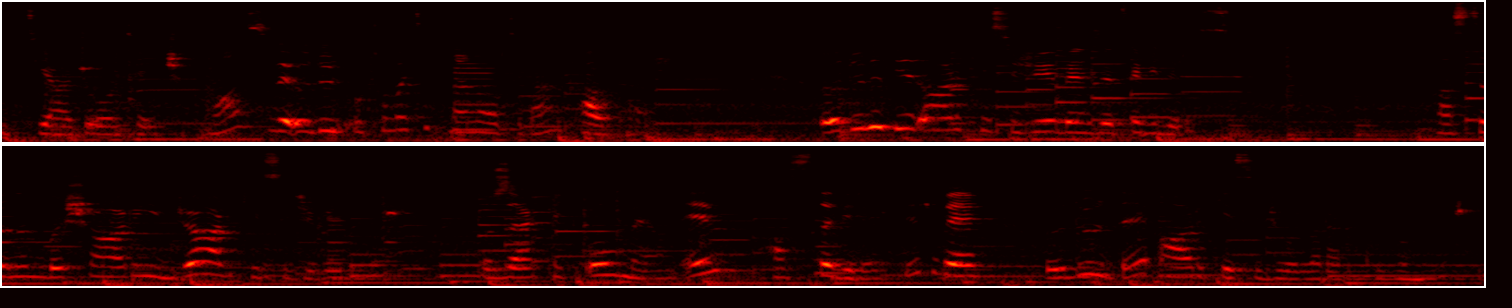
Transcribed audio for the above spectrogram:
ihtiyacı ortaya çıkmaz ve ödül otomatikman ortadan kalkar. Ödülü bir ağrı kesiciye benzetebiliriz. Hastanın başı ağrıyınca ağrı kesici verilir. Özellik olmayan ev hasta bir evdir ve ödül de ağrı kesici olarak kullanılır.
